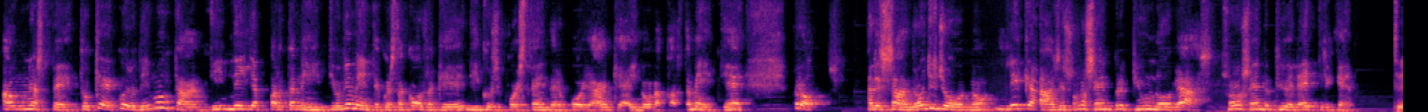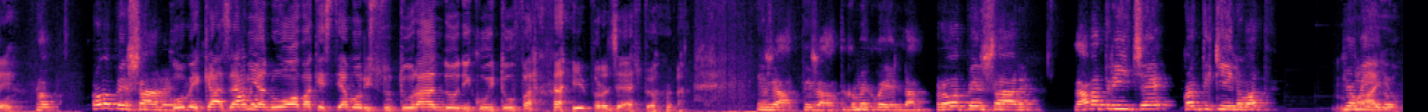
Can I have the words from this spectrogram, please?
a un aspetto che è quello dei montanti negli appartamenti. Ovviamente questa cosa che dico si può estendere poi anche ai non appartamenti, eh. però Alessandro, oggigiorno le case sono sempre più no gas, sono sempre più elettriche. Sì. no? Prova a pensare. Come casa Siamo- mia nuova che stiamo ristrutturando, di cui tu farai il progetto. Esatto, esatto, come quella. Prova a pensare. Lavatrice, quanti kilowatt? Più Un o paio, meno.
